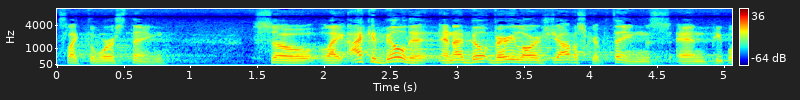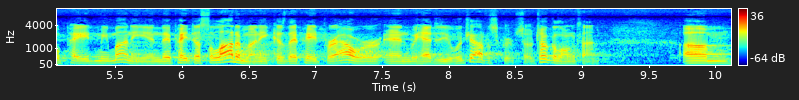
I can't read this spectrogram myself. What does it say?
It's like the worst thing. So like I could build it, and I built very large JavaScript things, and people paid me money, and they paid us a lot of money because they paid per hour, and we had to deal with JavaScript, so it took a long time. Um,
